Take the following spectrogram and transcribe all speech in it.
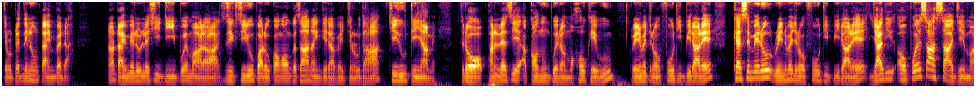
ကျွန်တော်တက်သိန်းလုံးတိုင်ပတ်တာနော်ဒါပေမဲ့လို့လက်ရှိဒီပွဲမှာက6-0ပါတော့ကောင်းကောင်းကစားနိုင်ခဲ့တာပဲကျွန်တော်တို့ဒါကျေးဇူးတင်ရမယ် ဆိုတော့ Fernandes ရဲ့အကောင်းဆုံးပွဲတော့မဟုတ်ခဲ့ဘူး Rain နဲ့ကျွန်တော်40ပေးထားတယ် Casemiro Rain နဲ့ကျွန်တော်40ပေးထားတယ်ယာဒီအော်ပွဲစစခြင်းမှာ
